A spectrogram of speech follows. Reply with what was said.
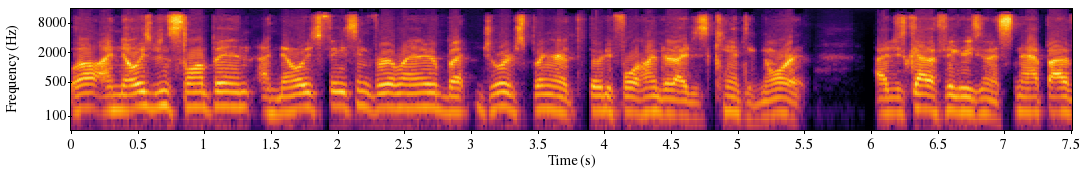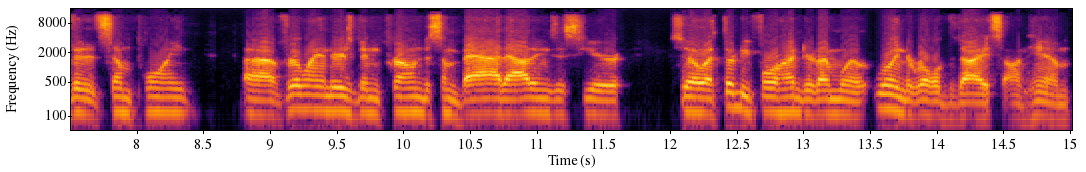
Well, I know he's been slumping. I know he's facing Verlander, but George Springer at 3,400, I just can't ignore it. I just got to figure he's going to snap out of it at some point. Uh, Verlander's been prone to some bad outings this year. So at 3,400, I'm w- willing to roll the dice on him.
